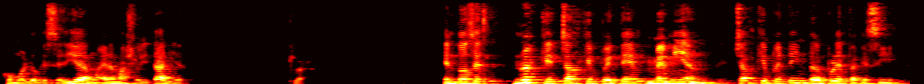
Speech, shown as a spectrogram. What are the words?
como lo que sería de manera mayoritaria. Entonces, no es que ChatGPT me miente. ChatGPT interpreta que si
